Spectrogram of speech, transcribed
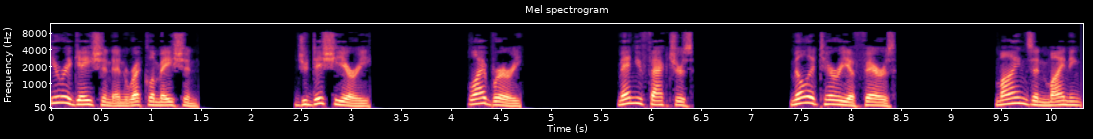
Irrigation and reclamation. Judiciary Library Manufactures Military affairs Mines and mining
